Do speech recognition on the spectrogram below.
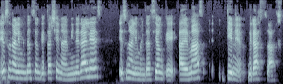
es una alimentación que está llena de minerales, es una alimentación que además tiene grasas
